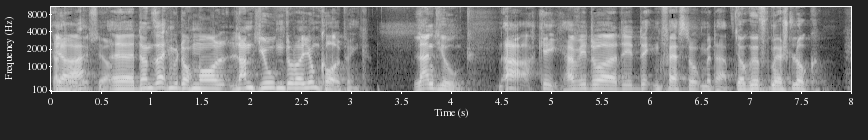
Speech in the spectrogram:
katholisch, ja. Äh, dann sag mir doch mal Landjugend oder Jungkolping. Landjugend. Ah, okay, hab ich da den dicken Festdruck mit habt. Da gibt mir Schluck.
